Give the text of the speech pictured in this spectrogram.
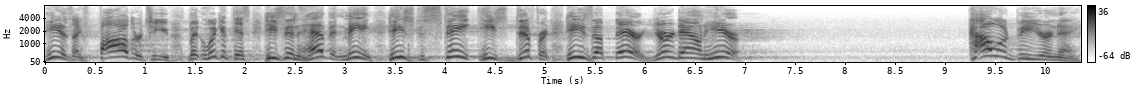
he is a father to you. But look at this. He's in heaven, meaning he's distinct, he's different. He's up there, you're down here. Hallowed be your name.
